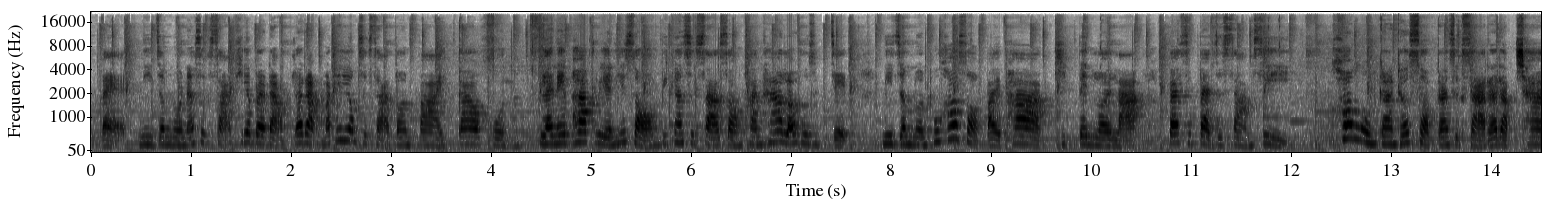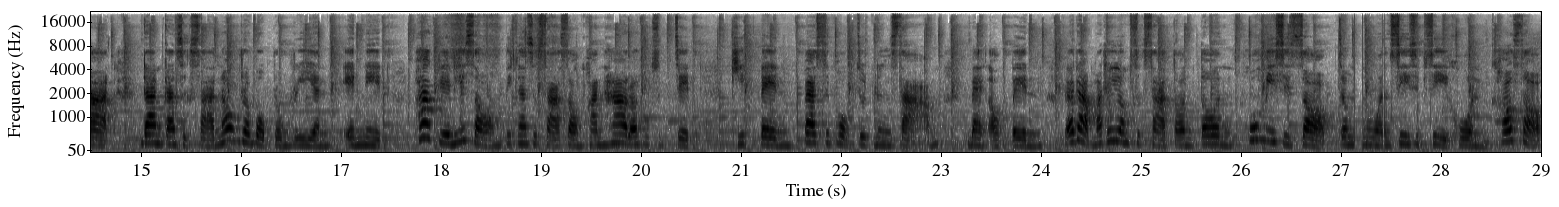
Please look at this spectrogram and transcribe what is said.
2568 มีจำนวนนักศึกษาเทียบระดับ ระดับมัธยมศึกษาตอนปลาย 9 คน และในภาคเรียนที่ 2 ปีการศึกษา 2567 มีจำนวนผู้เข้าสอบปลายภาคคิดเป็นร้อยละ 88.34 ข้อมูลการทดสอบการศึกษาระดับชาติ ด้านการศึกษานอกระบบโรงเรียน n n e t ภาคเรียนที่ 2 ปีการศึกษา 2567 คิดเป็น 86.13 แบ่งออกเป็น ระดับมัธยมศึกษาตอนต้น ผู้มีสิทธิสอบจำนวน 44 คน เข้าสอบ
